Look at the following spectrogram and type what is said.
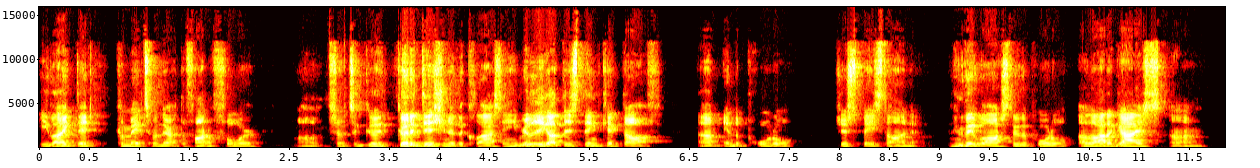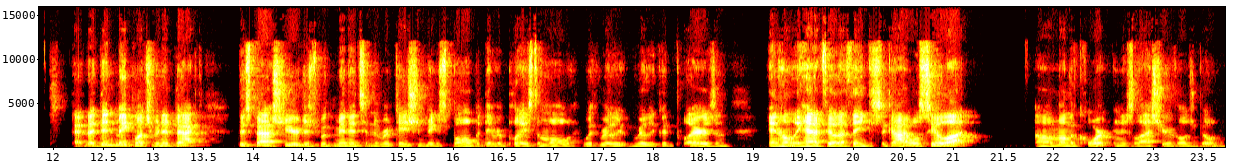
He liked it, commits when they're at the Final Four. Um, so it's a good good addition to the class, and he really got this thing kicked off um, in the portal just based on who they lost through the portal. A lot of guys um, that, that, didn't make much of an impact this past year, just with minutes and the rotation being small, but they replaced them all with really really good players. And and Huntley Hatfield, I think, is a guy we'll see a lot um, on the court in his last year of eligibility.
